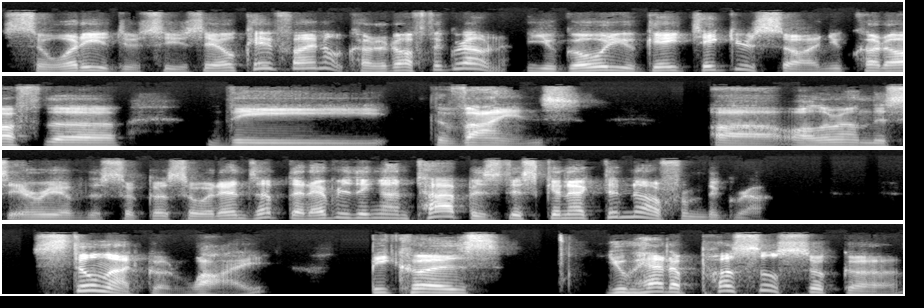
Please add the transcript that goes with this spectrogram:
So what do you do? So you say, okay, fine, I'll cut it off the ground. You go, you take your saw and you cut off the the the vines uh, all around this area of the sukkah. So it ends up that everything on top is disconnected now from the ground. Still not good. Why? Because you had a pasul sukkah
